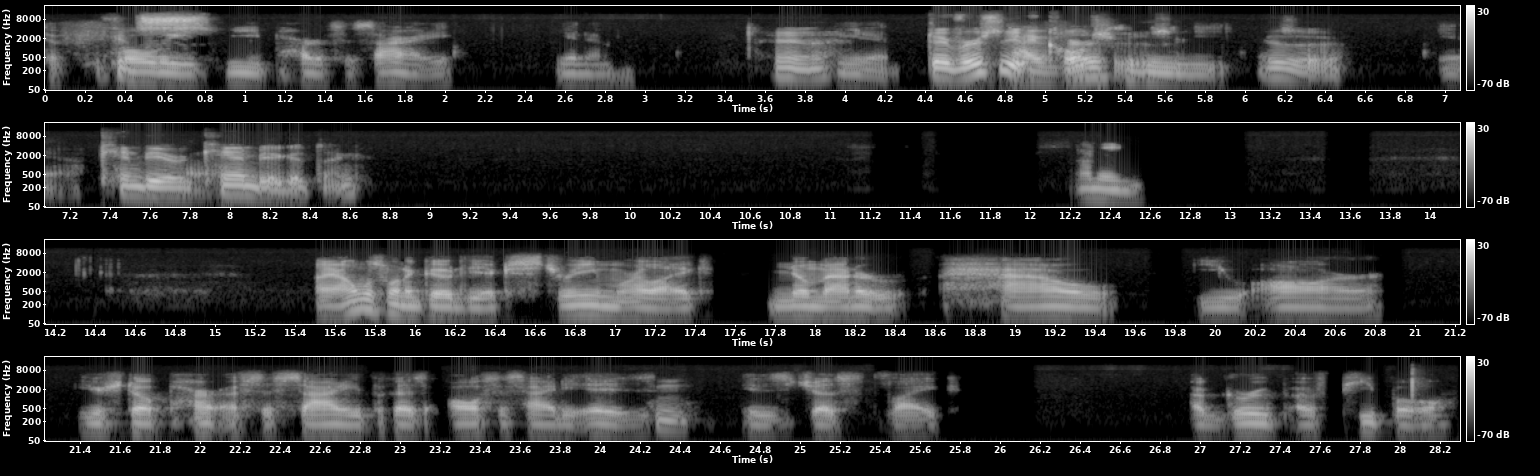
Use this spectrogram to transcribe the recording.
to fully s- be part of society. You know, yeah. you know, Diversity, of cultures diversity, is a you know. can be a uh, can be a good thing. I mean, I almost want to go to the extreme where, like, no matter how you are, you're still part of society because all society is Hmm. is just like a group of people.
